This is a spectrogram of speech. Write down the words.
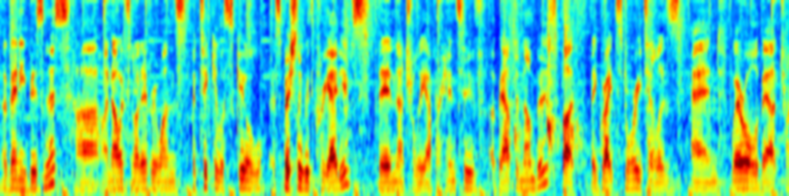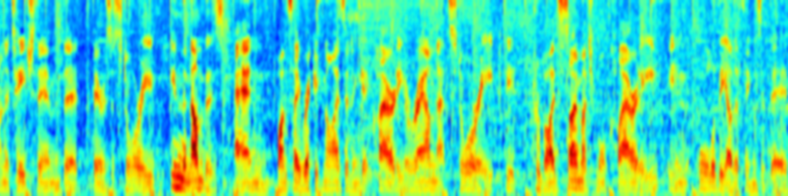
of any business. Uh, I know it's not everyone's particular skill, especially with creatives. They're naturally apprehensive about the numbers, but they're great storytellers and we're all about trying to teach them that there is a story in the numbers numbers and once they recognise it and get clarity around that story, it provides so much more clarity in all of the other things that they're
